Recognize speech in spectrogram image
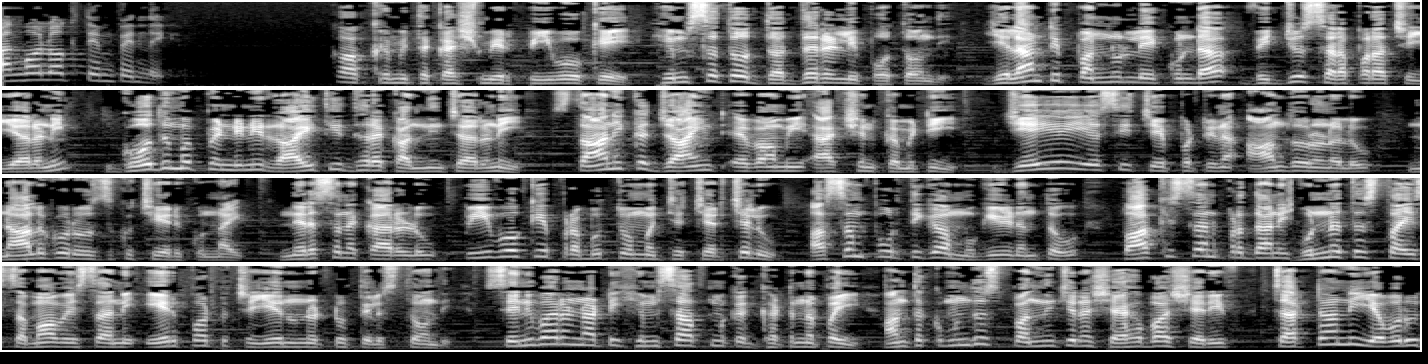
రంగంలోకి తెంపింది. ఆక్రమిత కశ్మీర్ పీఓకే హింసతో దద్దరెళ్ళిపోతోంది ఎలాంటి పన్నులు లేకుండా విద్యుత్ సరఫరా చేయాలని గోధుమ పిండిని రాయితీ ధరకు అందించాలని స్థానిక joint Awami action committee JAAC చేపట్టిన ఆందోళనలు నాలుగో రోజుకు చేరుకున్నాయి. నిరసనకారులు పీఓకే ప్రభుత్వం మధ్య చర్చలు అసంపూర్తిగా ముగియడంతో పాకిస్తాన్ ప్రధాని ఉన్నత స్థాయి సమావేశాన్ని ఏర్పాటు చేయనున్నట్టు తెలుస్తోంది. శనివారం నాటి హింసాత్మక ఘటనపై అంతకుముందు స్పందించిన షెహబాజ్ షరీఫ్ చట్టాన్ని ఎవరూ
